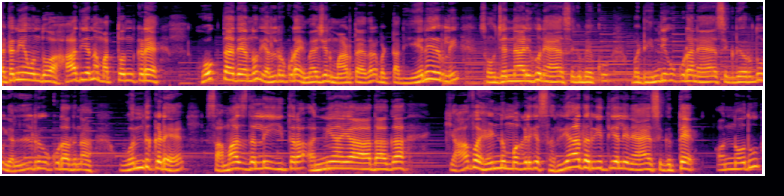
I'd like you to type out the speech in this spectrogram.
ಘಟನೆಯ ಒಂದು ಹಾದಿಯನ್ನು ಮತ್ತೊಂದು ಕಡೆ ಹೋಗ್ತಾ ಇದೆ ಅನ್ನೋದು ಎಲ್ಲರೂ ಕೂಡ ಇಮ್ಯಾಜಿನ್ ಮಾಡ್ತಾ ಇದ್ದಾರೆ. ಬಟ್ ಅದು ಏನೇ ಇರಲಿ, ಸೌಜನ್ಯಾಳಿಗೂ ನ್ಯಾಯ ಸಿಗಬೇಕು. ಬಟ್ ಹಿಂದಿಗೂ ಕೂಡ ನ್ಯಾಯ ಸಿಗದೇ ಇರೋದು, ಎಲ್ರಿಗೂ ಕೂಡ ಅದನ್ನು ಒಂದು ಕಡೆ ಸಮಾಜದಲ್ಲಿ ಈ ಥರ ಅನ್ಯಾಯ ಆದಾಗ ಯಾವ ಹೆಣ್ಣು ಮಗಳಿಗೆ ಸರಿಯಾದ ರೀತಿಯಲ್ಲಿ ನ್ಯಾಯ ಸಿಗುತ್ತೆ? ಅನ್ನೋದು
